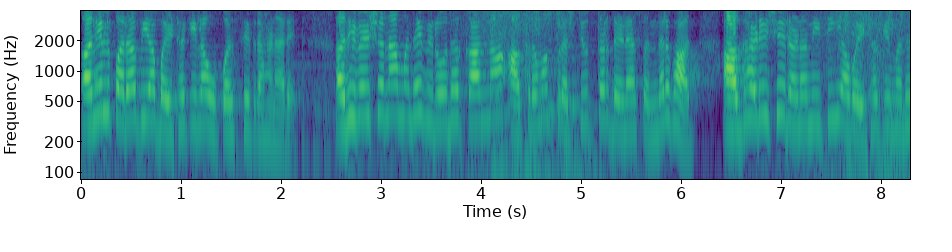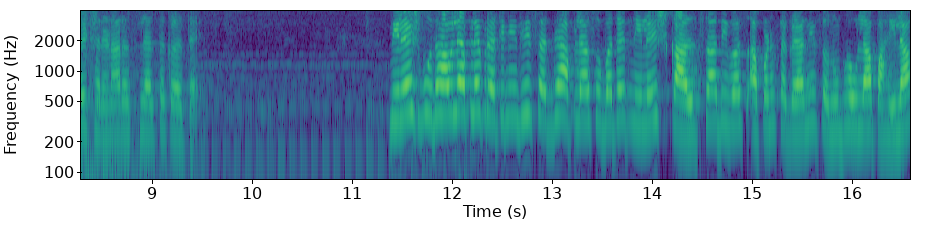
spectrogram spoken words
अनिल परब या बैठकीला उपस्थित राहणार आहेत. अधिवेशनामध्ये विरोधकांना आक्रमक प्रत्युत्तर देण्यासंदर्भात आघाडीची रणनीती या बैठकीमध्ये ठरणार असल्याचं कळत आहे निलेश बुधावले आपले प्रतिनिधी सध्या आपल्यासोबत आहेत. निलेश कालचा दिवस आपण सगळ्यांनीच अनुभवला पाहिला.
